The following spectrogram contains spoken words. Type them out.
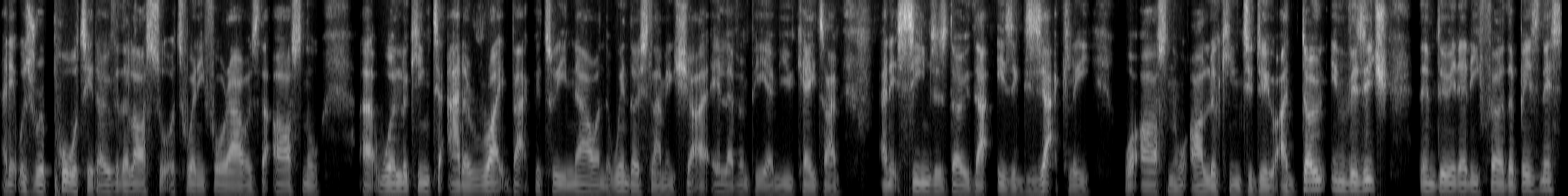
And it was reported over the last sort of 24 hours that Arsenal uh, were looking to add a right back between now and the window slamming shut at 11 p.m. UK time. And it seems as though that is exactly what Arsenal are looking to do. I don't envisage them doing any further business.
